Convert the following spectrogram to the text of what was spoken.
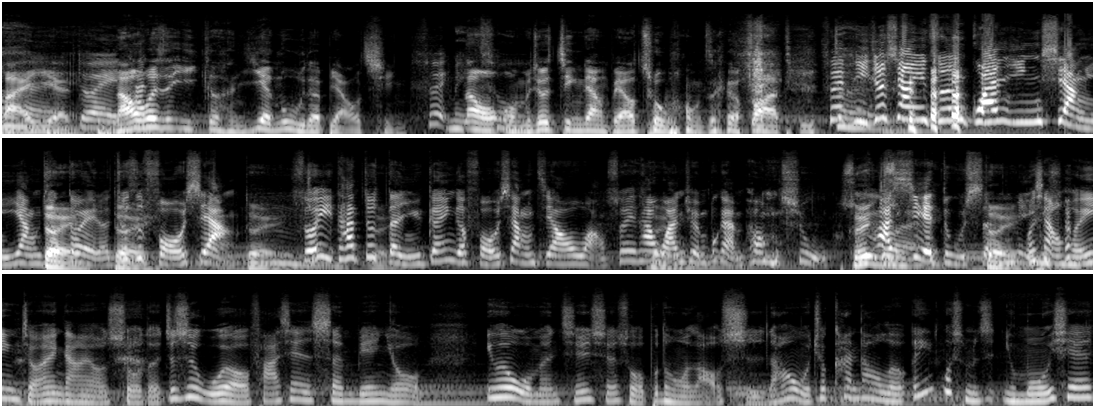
白眼，对，然后会是一个很厌恶的表情，所以那我我们就尽量不要触碰这个话题，所以 你就像一尊观音像一样就对了，就是佛像，对，所以他就等于跟一个佛像交往，所以他完全不敢碰触，所以他亵渎生命。我想回应 Joanne 刚刚有说的，就是我有发现身边有，因为我们其实诊所不同的老师，然后我就看到了，哎、欸，为什么是有某一些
